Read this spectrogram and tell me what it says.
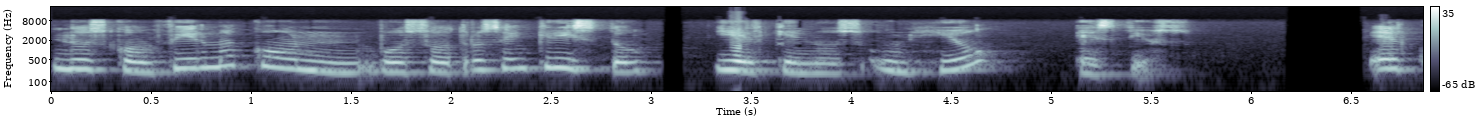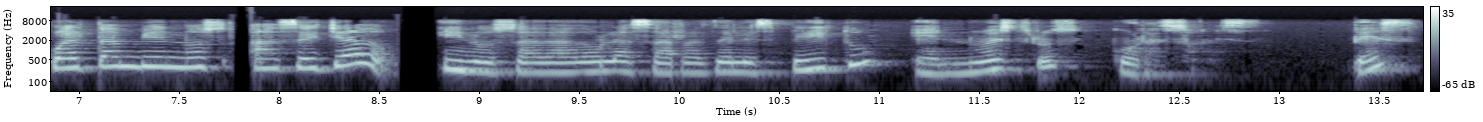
nos confirma con vosotros en Cristo y el que nos ungió es Dios, el cual también nos ha sellado y nos ha dado las arras del Espíritu en nuestros corazones. ¿Ves?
